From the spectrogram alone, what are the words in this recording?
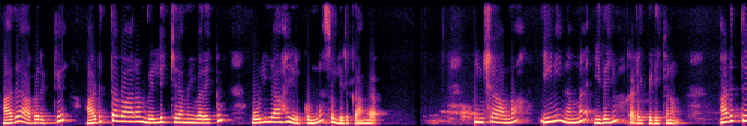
அது அவருக்கு அடுத்த வாரம் வெள்ளிக்கிழமை வரைக்கும் ஒளியாக இருக்கும்னு சொல்லியிருக்காங்க. இன்ஷா அல்லாஹ் இனி நம்ம இதையும் கடைபிடிக்கணும். அடுத்து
